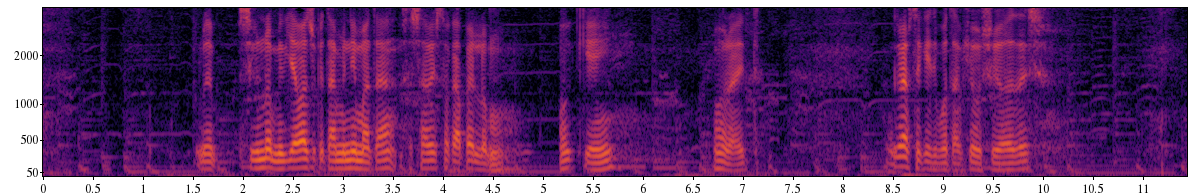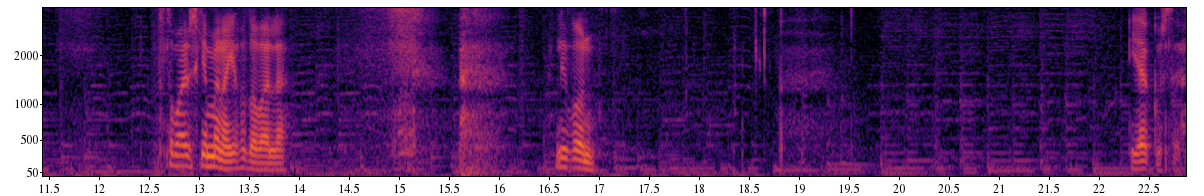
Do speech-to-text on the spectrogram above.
Ε, συγγνώμη, διαβάζω και τα μηνύματα. Σας αρέσει το καπέλο μου. OK. Okay. Alright. Γράψτε και τίποτα πιο ουσιώδες. Αυτό μου αρέσει και εμένα, γι' αυτό το βάλα. Λοιπόν, για ακούστε.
